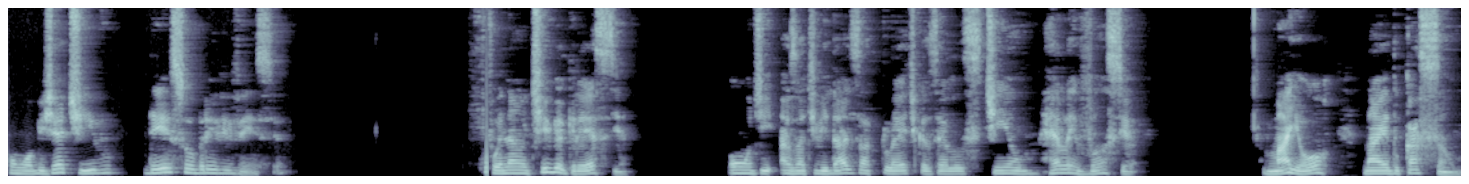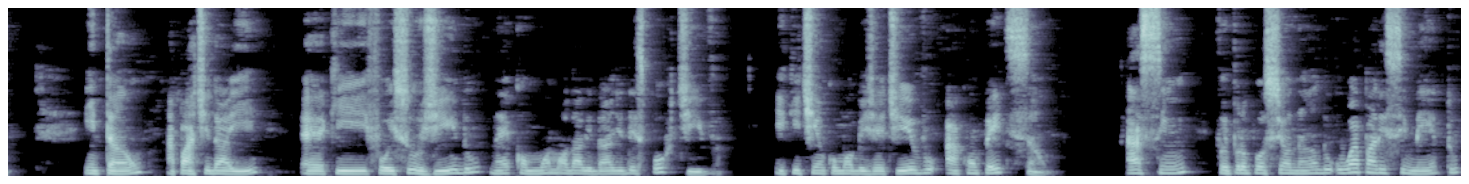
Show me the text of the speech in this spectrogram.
com o objetivo de sobrevivência. Foi na antiga Grécia onde as atividades atléticas elas tinham relevância maior na educação. Então, a partir daí, é, que foi surgido né, como uma modalidade desportiva e que tinha como objetivo a competição. Assim, foi proporcionando o aparecimento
